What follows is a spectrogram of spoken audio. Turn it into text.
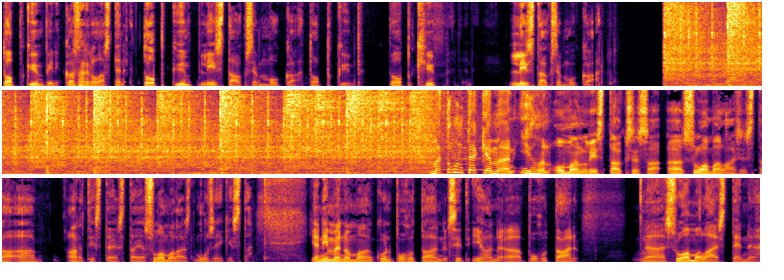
top 10 kasarilasten top 10 listauksen mukaan. Top 10, top 10 listauksen mukaan. Mä tuun tekemään ihan oman listauksensa äh, suomalaisista äh, artisteista ja suomalaisesta musiikista. Ja nimenomaan kun puhutaan sit ihan äh, puhutaan äh, suomalaisten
